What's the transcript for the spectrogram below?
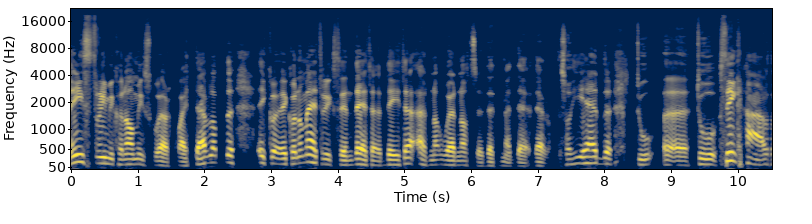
mainstream economics were quite developed. Eco- econometrics and data data are not were not that developed. So he had to uh, to think hard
